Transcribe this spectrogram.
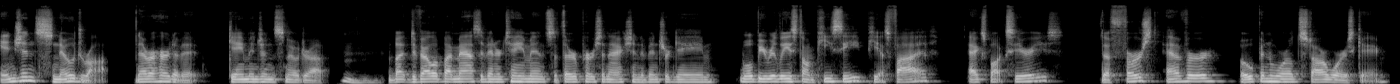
Engine Snowdrop. Never heard of it. Game Engine Snowdrop. Hmm. But developed by Massive Entertainment, it's a third person action adventure game. Will be released on PC, PS5, Xbox Series. The first ever open world Star Wars game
